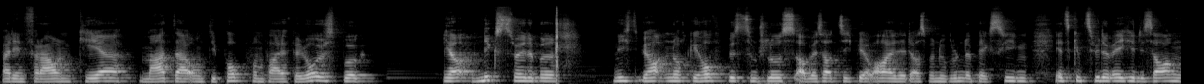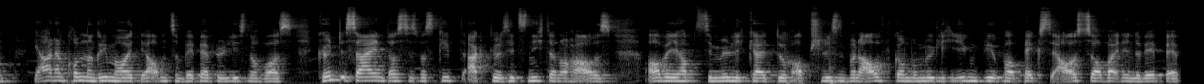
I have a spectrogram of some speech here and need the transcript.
Bei den Frauen Kerr, Mata und die Pop vom VfL Wolfsburg. Ja, nix tradable nicht, wir hatten noch gehofft bis zum Schluss, aber es hat sich bewahrheitet, dass wir nur Gründerpacks kriegen. Jetzt gibt es wieder welche, die sagen, ja, dann kommen, dann kriegen wir heute Abend zum Web-App-Release noch was. Könnte sein, dass es was gibt. Aktuell sieht es nicht danach aus, aber ihr habt die Möglichkeit, durch Abschließen von Aufgaben womöglich irgendwie ein paar Packs auszuarbeiten in der Web-App.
